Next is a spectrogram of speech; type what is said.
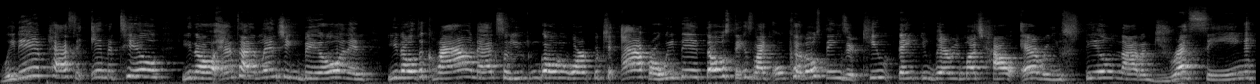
we did pass the Emmett Till, you know, anti-lynching bill, and then you know the Act, so you can go to work with your afro. We did those things. Like, okay, those things are cute. Thank you very much. However, you still not addressing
